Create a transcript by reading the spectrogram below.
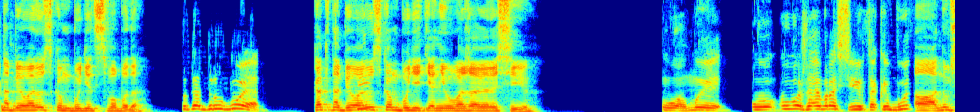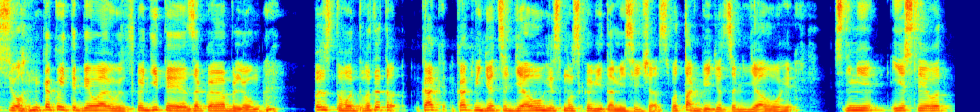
На белорусском будет свобода. Что-то другое. Как на белорусском будет «Я не уважаю Россию». О, мы уважаем Россию, так и будет. А, ну все, какой ты белорус, ходи ты за кораблем. Просто вот, вот это, как, как ведется диалоги с московитами сейчас. Вот так ведется диалоги. С ними, если вот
